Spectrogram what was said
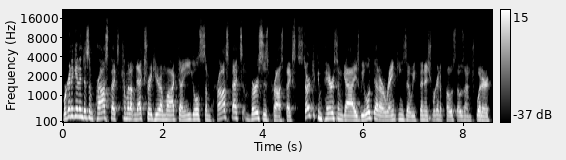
We're going to get into some prospects coming up next, right here on Locked On Eagles. Some prospects versus prospects. Start to compare some guys. We looked at our rankings that we finished. We're going to post those on Twitter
